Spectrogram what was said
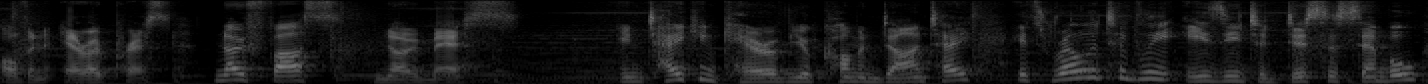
of an AeroPress. No fuss, no mess. In taking care of your Comandante, it's relatively easy to disassemble,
